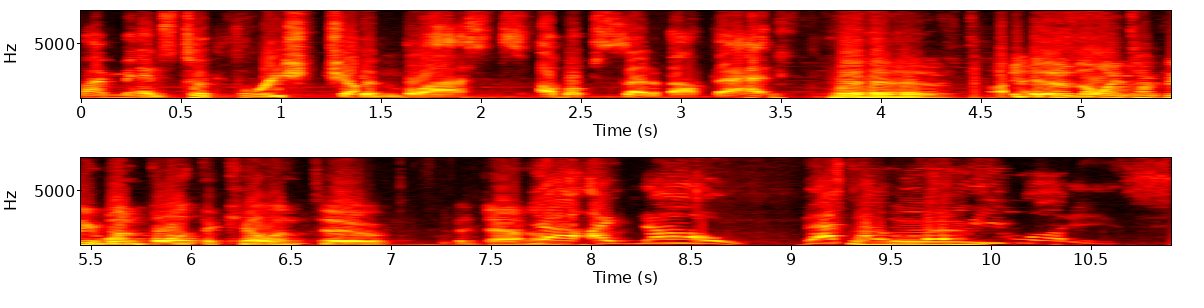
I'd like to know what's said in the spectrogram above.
My man's took three shotgun blasts. I'm upset about that. I- it only took me one bullet to kill him too. Put down. yeah, I know. That's how mhm. low he was.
